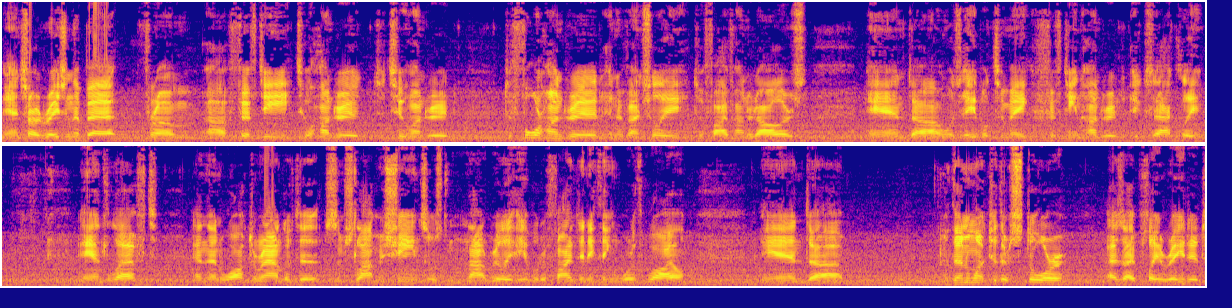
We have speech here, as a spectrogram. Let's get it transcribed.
and started raising the bet from uh, 50 to 100 to 200 to 400 and eventually to $500 and uh, was able to make 1500 exactly and left and then walked around looked at some slot machines was not really able to find anything worthwhile and uh, then went to their store as I play rated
